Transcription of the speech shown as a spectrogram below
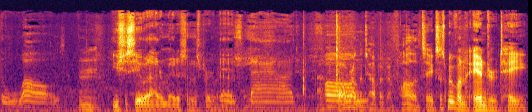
the walls. You should see it without her medicine. It's pretty bad. It's bad. While we're on the Um, topic of politics, let's move on to Andrew Tate.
